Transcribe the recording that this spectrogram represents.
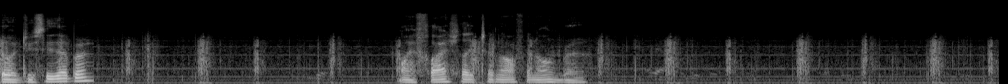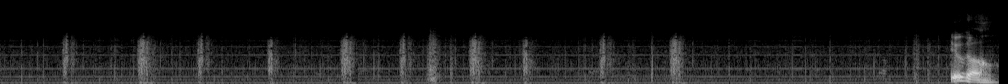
Yo, did you see that, bro? My flashlight turned off and on, bro. You go.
